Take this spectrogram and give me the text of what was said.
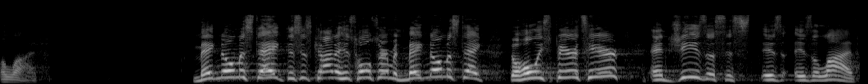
alive. Make no mistake, this is kind of his whole sermon. Make no mistake, the Holy Spirit's here and Jesus is, is, is alive.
